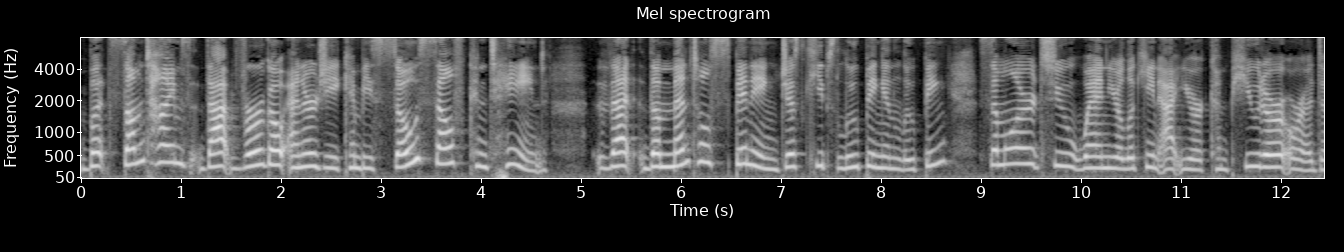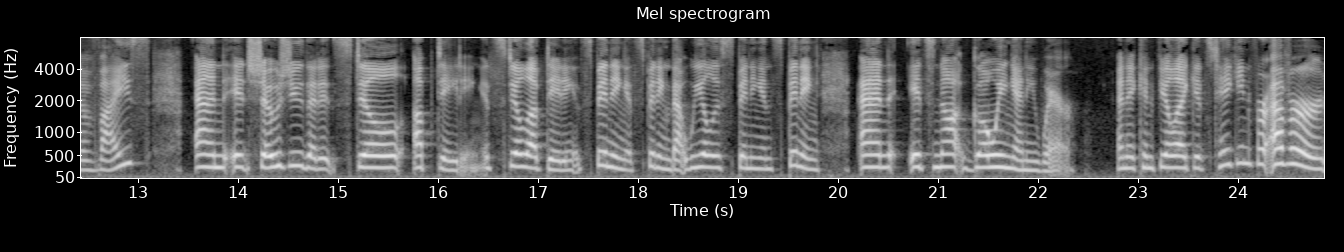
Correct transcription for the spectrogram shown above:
But sometimes that Virgo energy can be so self contained that the mental spinning just keeps looping and looping, similar to when you're looking at your computer or a device and it shows you that it's still updating. It's still updating. It's spinning, it's spinning. That wheel is spinning and spinning, and it's not going anywhere. and it can feel like it's taking forever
